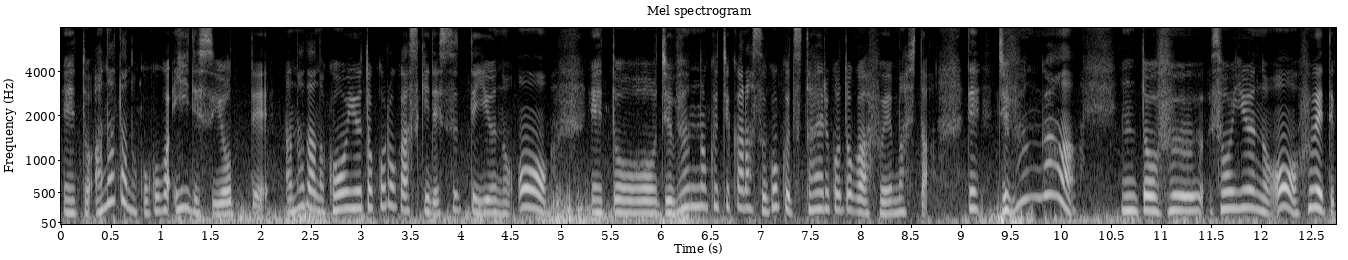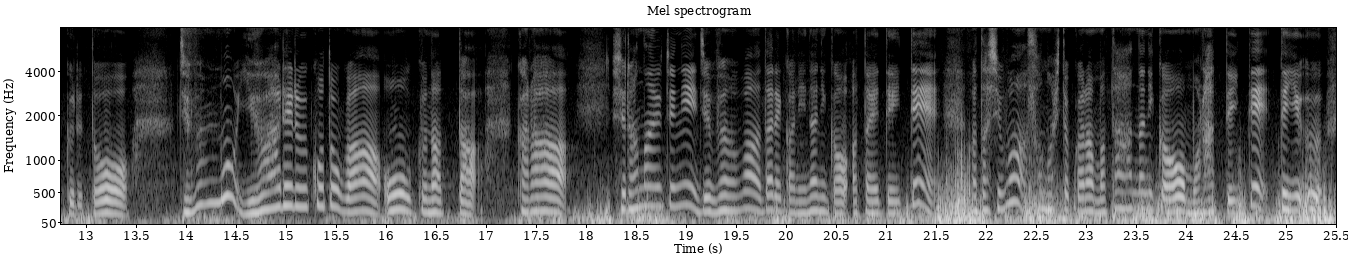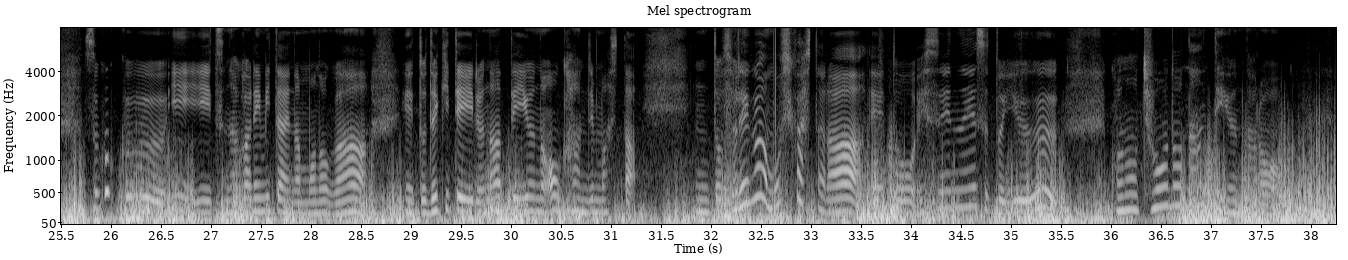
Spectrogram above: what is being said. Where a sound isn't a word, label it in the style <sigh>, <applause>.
えーと、あなたのここがいいですよってあなたのこういうところが好きですっていうのを、えーと、自分の口からすごく伝えることが増えました。で自分が、うんと、ふそういうのを増えてくると自分も言われることが多くなったから知らないうちに自分は誰かに何かを与えていて私はその人からまた何かをもらっていてっていうすごくいいつながりみたいなものが、えー、とできているなっていうのを感じました、うんと、それがもしかしたら、えーと、SNS というこのちょうど何て言うんだろ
